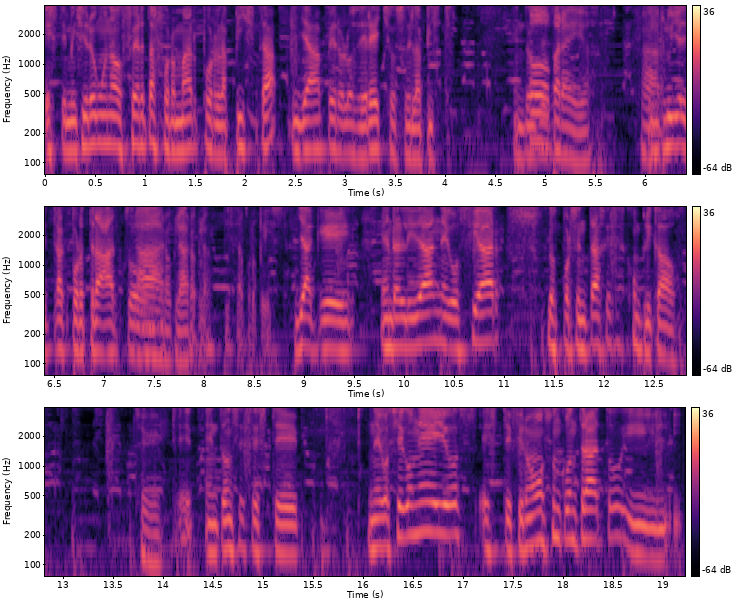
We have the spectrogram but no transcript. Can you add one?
este, me hicieron una oferta a formar por la pista, ya, pero los derechos de la pista. Entonces, Todo para ellos. Claro, incluye el track por track, todo. claro, claro, claro. Pista por pista. Ya que en realidad negociar los porcentajes es complicado. Sí. Eh, Entonces, este, negocié con ellos, este, firmamos un contrato y,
